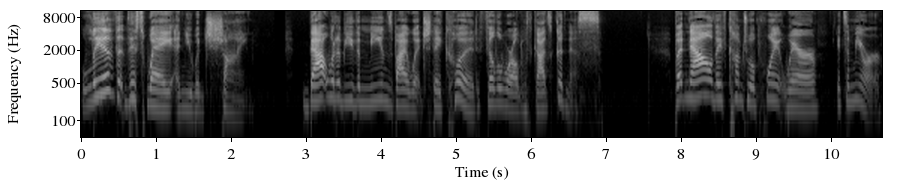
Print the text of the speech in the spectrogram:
Live this way and you would shine. That would be the means by which they could fill the world with God's goodness. But now they've come to a point where it's a mirror.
